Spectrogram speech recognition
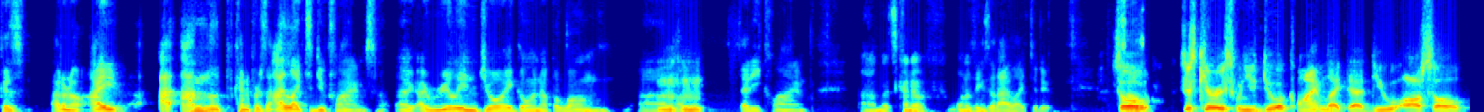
because I don't know I I, am the kind of person I like to do climbs. I, I really enjoy going up a long, uh, mm-hmm. steady climb. Um, that's kind of one of the things that I like to do. So, so, just curious, when you do a climb like that, do you also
